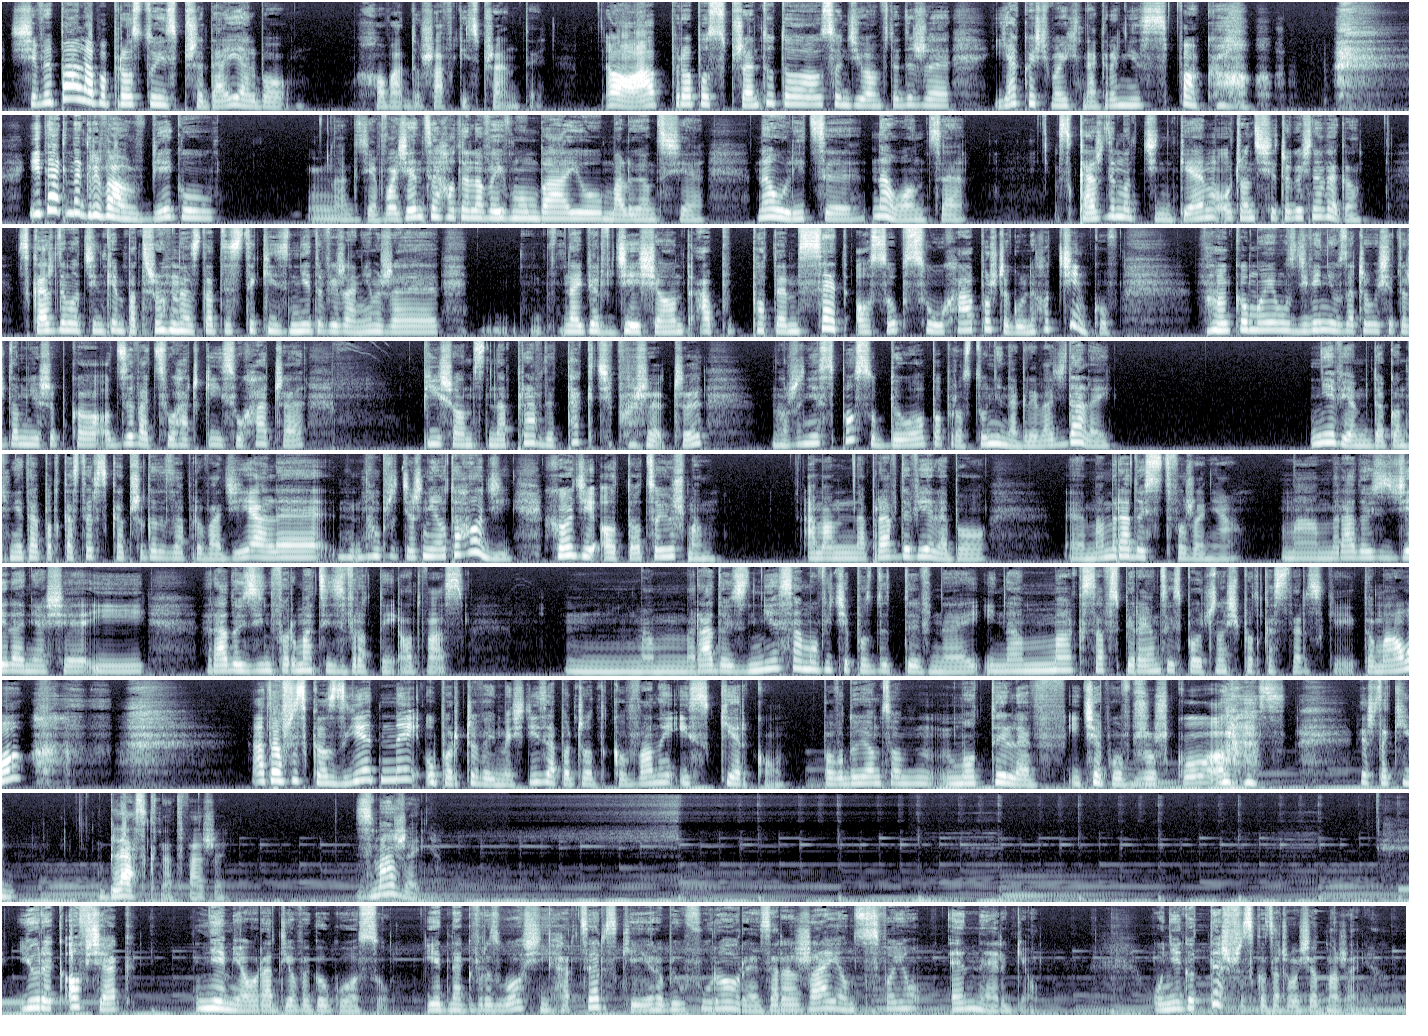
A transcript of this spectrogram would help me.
się wypala po prostu i sprzedaje albo chowa do szafki sprzęty. O, a propos sprzętu, to sądziłam wtedy, że jakość moich nagrań jest spoko. I tak nagrywałam w biegu, no, gdzie w łazience hotelowej w Mumbai, malując się na ulicy, na łące. Z każdym odcinkiem ucząc się czegoś nowego. Z każdym odcinkiem patrzyłam na statystyki z niedowierzaniem, że najpierw dziesiąt, a potem set osób słucha poszczególnych odcinków. No, ku mojemu zdziwieniu zaczęły się też do mnie szybko odzywać słuchaczki i słuchacze, pisząc naprawdę tak ciepłe rzeczy, no że nie sposób było po prostu nie nagrywać dalej. Nie wiem, dokąd mnie ta podcasterska przygoda zaprowadzi, ale no przecież nie o to chodzi. Chodzi o to, co już mam. A mam naprawdę wiele, bo e, mam radość z tworzenia, mam radość z dzielenia się i radość z informacji zwrotnej od Was. Mm, mam radość z niesamowicie pozytywnej i na maksa wspierającej społeczności podcasterskiej. To mało? A to wszystko z jednej uporczywej myśli zapoczątkowanej iskierką, powodującą motyle w, i ciepło w brzuszku oraz, wiesz, taki blask na twarzy. Z marzenia. Jurek Owsiak nie miał radiowego głosu, jednak w rozgłośni harcerskiej robił furorę, zarażając swoją energią. U niego też wszystko zaczęło się od marzenia.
